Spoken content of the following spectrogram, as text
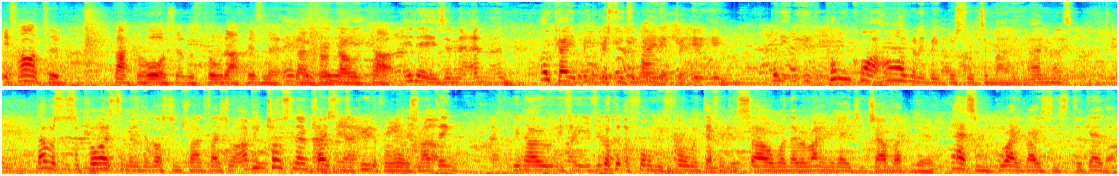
it's hard to back a horse that was pulled up, isn't it? Going for a It- gold it- cup. It is, and, and, and okay, it beat Bristol De Mai, it, it, it, but it, it put him quite hard when it beat Bristol De Mai, and that was a surprise to me that Lost in Translation. I think and Tracy is a beautiful horse, and I think. You know, if you, if you look at the form before with Defi du Seuil when they were running against each other, Yeah. they had some great races together.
